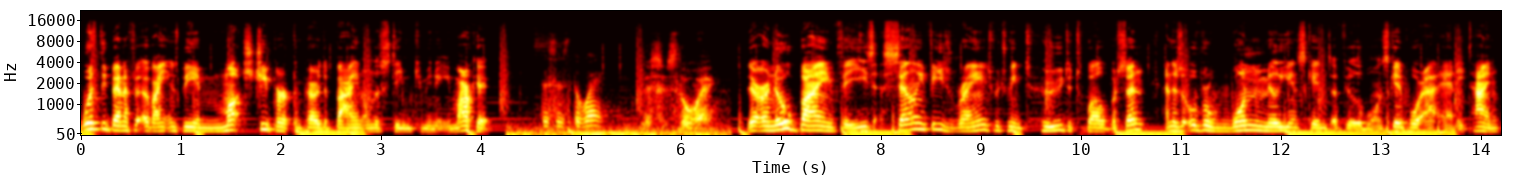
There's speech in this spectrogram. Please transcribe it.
with the benefit of items being much cheaper compared to buying on the Steam community market. This is the way. This is the way. There are no buying fees, selling fees range between 2 to 12%, and there's over 1 million skins available on Skinport at any time.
